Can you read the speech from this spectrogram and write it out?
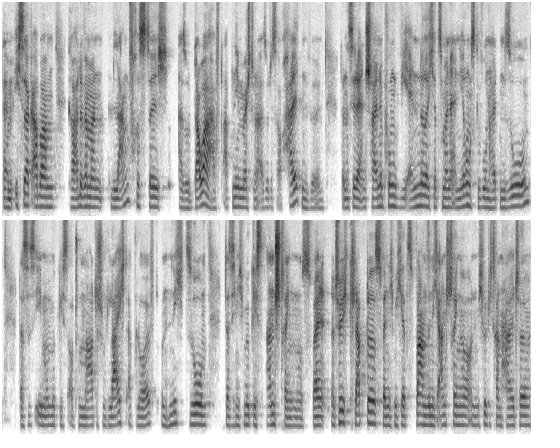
Ähm, ich sage aber, gerade wenn man langfristig, also dauerhaft abnehmen möchte und also das auch halten will, dann ist ja der entscheidende Punkt, wie ändere ich jetzt meine Ernährungsgewohnheiten so, dass es eben möglichst automatisch und leicht abläuft und nicht so, dass ich mich möglichst anstrengen muss. Weil natürlich klappt es, wenn ich mich jetzt wahnsinnig anstrenge und mich wirklich dran halte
